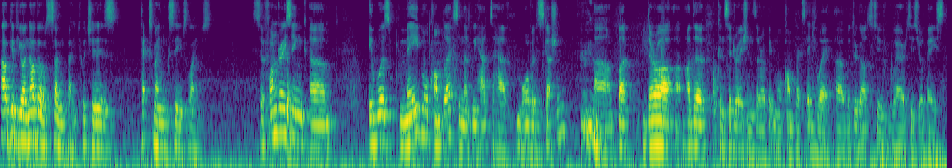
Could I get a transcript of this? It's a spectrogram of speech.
I'll give you another soundbite, which is text mining saves lives. So fundraising, um, it was made more complex in that we had to have more of a discussion uh, but there are uh, other considerations that are a bit more complex anyway uh, with regards to where it is you're based.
